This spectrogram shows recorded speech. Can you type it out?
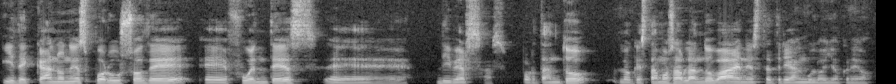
y de cánones por uso de eh, fuentes eh, diversas. Por tanto, lo que estamos hablando va en este triángulo, yo creo.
